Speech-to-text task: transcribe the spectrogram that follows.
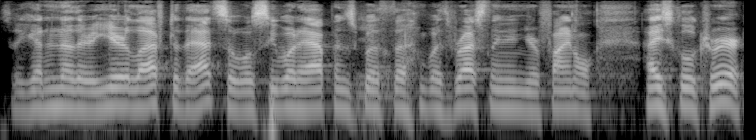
So you got another year left of that. So we'll see what happens yeah. with uh, with wrestling in your final high school career.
